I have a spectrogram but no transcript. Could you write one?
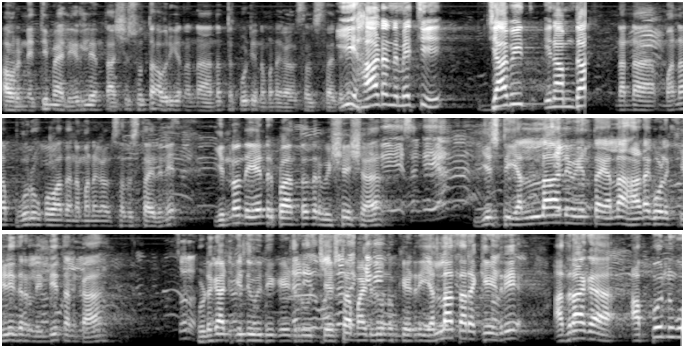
ಅವ್ರ ನೆತ್ತಿ ಮೇಲೆ ಇರಲಿ ಅಂತ ಆಶಿಸುತ್ತಾ ಅವರಿಗೆ ನನ್ನ ಅನಂತ ಕೋಟಿ ನಮನಗಳನ್ನು ಸಲ್ಲಿಸ್ತಾ ಈ ಇದ್ದೀನಿ. ಹಾಡನ್ನು ಮೆಚ್ಚಿ ಜಾವೀದ್ ಇನಾಮ್ದಾರ್ ನನ್ನ ಮನಪೂರ್ವಕವಾದ ನಮನಗಳನ್ನು ಸಲ್ಲಿಸ್ತಾ ಇದ್ದೀನಿ. ಇನ್ನೊಂದು ಏನ್ರಿಪ್ಪ ಅಂತಂದ್ರೆ ವಿಶೇಷ ಇಷ್ಟು ಎಲ್ಲ ನೀವು ಇಂಥ ಎಲ್ಲ ಹಾಡಗಳು ಕೇಳಿದ್ರಲ್ಲ ಇಲ್ಲಿ ತನಕ? ಹುಡುಗಾಟಿಗಿದ್ದು ಇದು ಕೇಳ್ರಿ ಚೇಷ್ಟಾ ಮಾಡಿದ್ರು ಕೇಳ್ರಿ ಎಲ್ಲಾ ತರ ಕೇಳ್ರಿ ಅದ್ರಾಗ ಅಪ್ಪನಿಗೂ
